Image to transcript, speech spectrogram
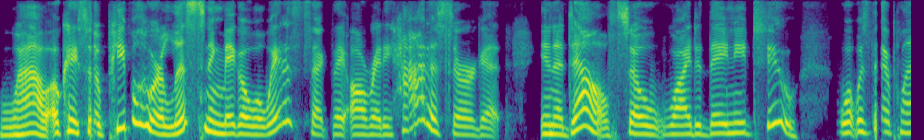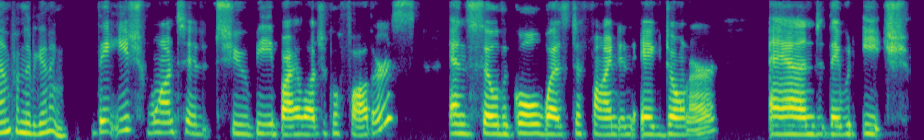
Wow. Okay. So people who are listening may go, well, wait a sec. They already had a surrogate in Adelle. So why did they need two? What was their plan from the beginning? They each wanted to be biological fathers. And so the goal was to find an egg donor and they would each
